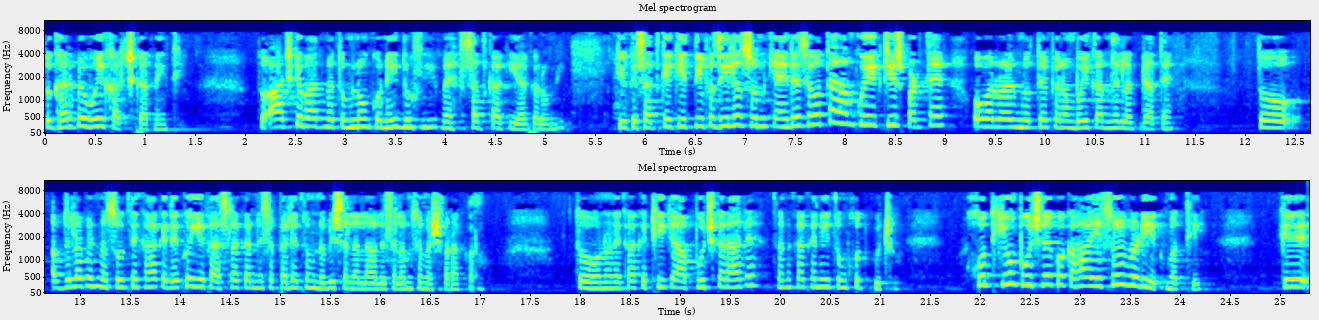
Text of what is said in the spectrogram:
تو گھر پہ وہی خرچ کر رہی تھی۔ تو آج کے بعد میں تم لوگوں کو نہیں دوں گی، میں صدقہ کیا کروں گی۔ کیونکہ صدقے کی اتنی فضیلت سن کے آئی جیسے ہوتا ہے، ہم کوئی ایک چیز پڑھتے ہیں، اوور ویلڈ ہوتے ہیں، پھر ہم وہی کرنے لگ جاتے ہیں۔ تو عبداللہ بن مسعود نے کہا کہ دیکھو، یہ فیصلہ کرنے سے پہلے تم نبی صلی اللہ علیہ وسلم سے مشورہ کرو۔ تو انہوں نے کہا کہ ٹھیک ہے، آپ پوچھ کر آ جائیں۔ تو انہوں نے کہا کہ نہیں، تم خود پوچھو۔ خود کیوں پوچھنے کو کہا؟ اس میں بھی بڑی حکمت تھی کہ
